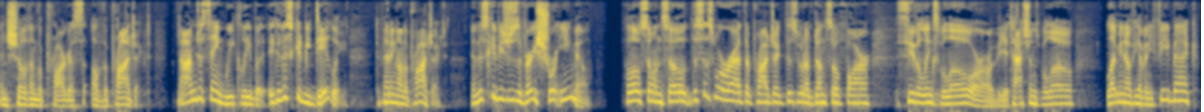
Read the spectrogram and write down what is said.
and show them the progress of the project. Now I'm just saying weekly, but it, this could be daily, depending on the project. And this could be just a very short email hello, so and so. This is where we're at the project. This is what I've done so far. See the links below or the attachments below. Let me know if you have any feedback.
